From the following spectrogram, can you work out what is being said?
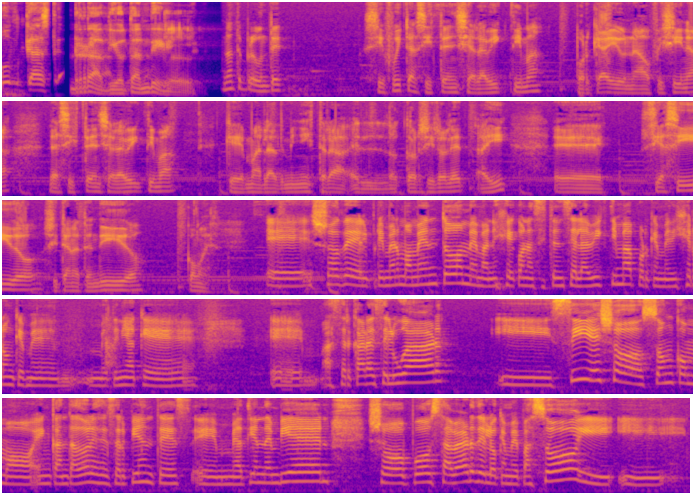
Podcast Radio Tandil. No te pregunté si fuiste asistencia a la víctima, porque hay una oficina de asistencia a la víctima que mal administra el doctor Girolet ahí. Eh, si has ido, si te han atendido, ¿cómo es? Eh, yo del primer momento me manejé con asistencia a la víctima porque me dijeron que me, tenía que eh, acercar a ese lugar y sí, ellos son como encantadores de serpientes, eh, me atienden bien, yo puedo saber de lo que me pasó y,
